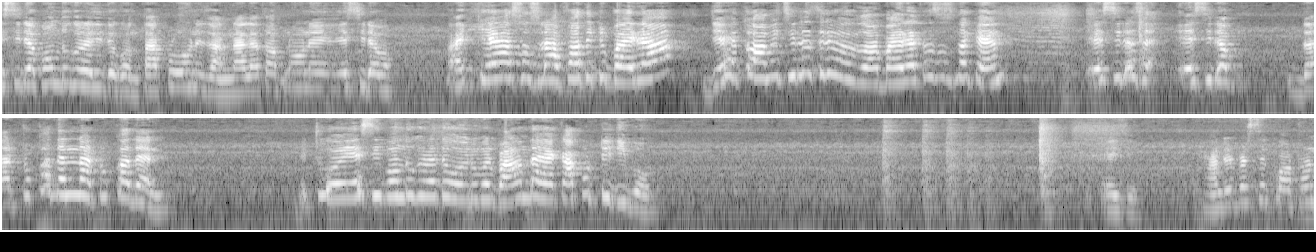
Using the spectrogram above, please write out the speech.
এসিটা বন্ধ করে দিতে কোন, তারপর ওখানে যান, নাহলে তো আপনি ওখানে এসিটা কে আসছ রাফাত একটু বাইরা। যেহেতু আমি ছিল ছিল বাইরে আসছ না কেন? এসিটা এসিটা টুকা দেন না, টুকা দেন। একটু ওই এসি বন্ধ করে দে, ওই রুমের বারান্দায় কাপড়টি দিব। এই যে হান্ড্রেড পার্সেন্ট কটন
